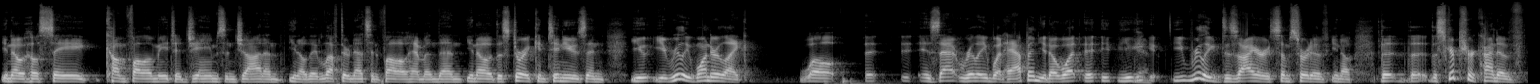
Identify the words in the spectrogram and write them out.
you know he'll say come follow me to james and john and you know they left their nets and follow him and then you know the story continues and you you really wonder like well is that really what happened? You know what it, you yeah. you really desire some sort of you know the the, the scripture kind of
